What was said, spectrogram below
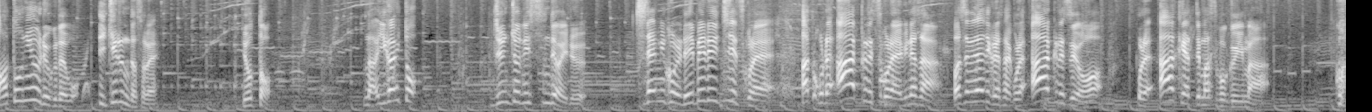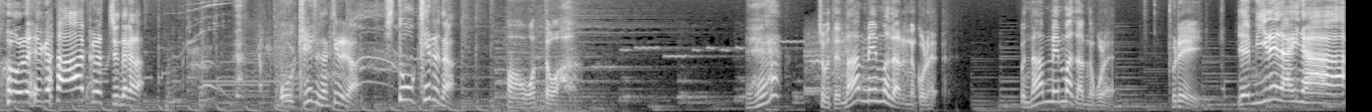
あ後入力でもいけるんだそれ。よっと。な意外と順調に進んではいる。ちなみにこれレベル1ですこれ。あとこれアークですこれ。皆さん忘れないでください。これアークですよ。これアークやってます僕今。これがアークだっちゅうんだから。おい蹴るな蹴るな。人を蹴るな。あ終わったわ。え？ちょっと待って何面まであるんだこれ？これ何面まであるのこれ？プレイ。いや見れないな！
